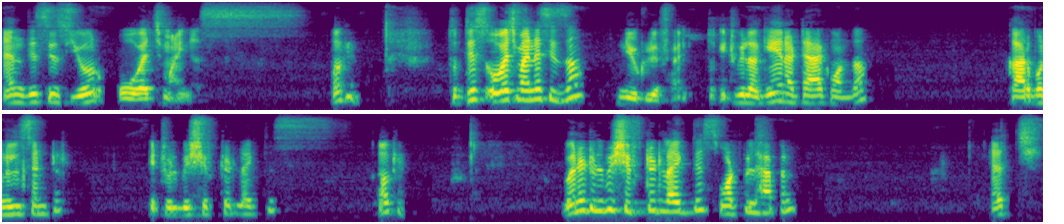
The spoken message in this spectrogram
and this is your OH- okay तो दिस OH- इज़ अ न्यूक्लियोफाइल तो it will again attack on the carbonyl centre it will be shifted like this okay when it will be shifted like this, what will happen? H,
